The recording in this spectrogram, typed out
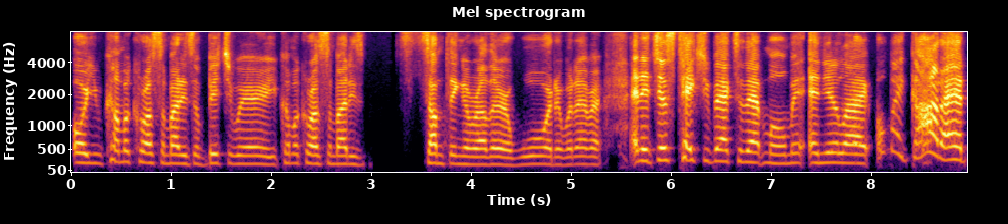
or you come across somebody's obituary, you come across somebody's something or other award or whatever and it just takes you back to that moment and you're like, "Oh my god, I had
